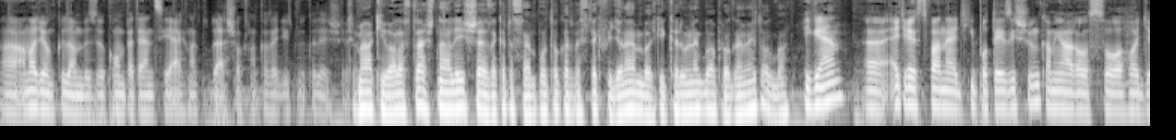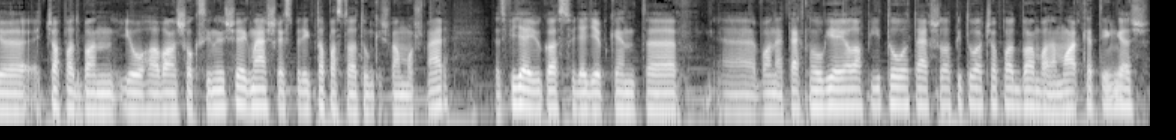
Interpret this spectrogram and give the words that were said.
a nagyon különböző kompetenciáknak, tudásoknak az együttműködésére. És már a kiválasztásnál is ezeket a szempontokat vesztek figyelembe, hogy kikerülnek be a programjaitokba? Igen. Egyrészt van egy hipotézisünk, ami arról szól, hogy egy csapatban jó, ha van sok színűség, másrészt pedig tapasztalatunk is van most már. Tehát figyeljük azt, hogy egyébként van-e technológiai alapító, társalapító a csapatban, van a marketinges,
